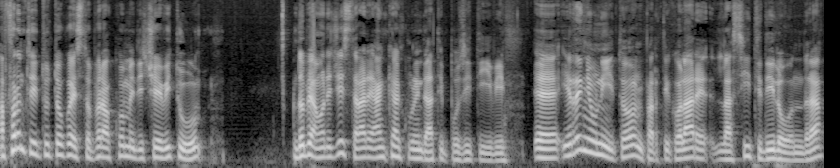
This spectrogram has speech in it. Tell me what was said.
A fronte di tutto questo, però, come dicevi tu, dobbiamo registrare anche alcuni dati positivi. Eh, il Regno Unito, in particolare la City di Londra,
